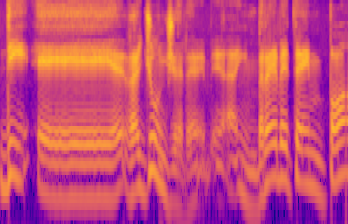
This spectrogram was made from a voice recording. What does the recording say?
di eh, raggiungere in breve tempo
